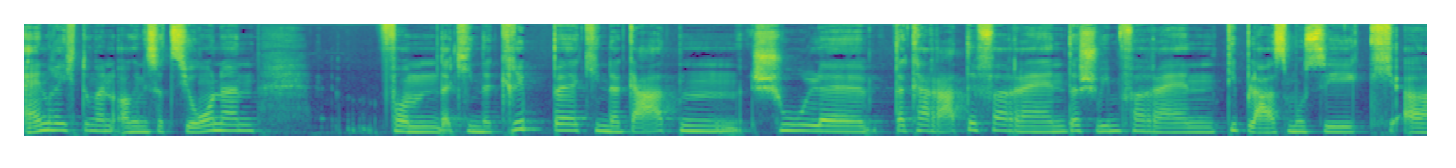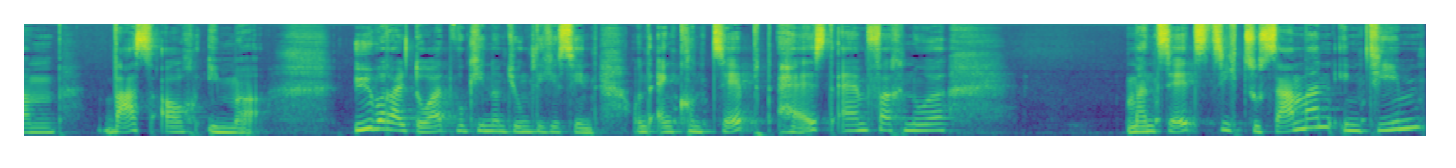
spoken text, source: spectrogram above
Einrichtungen, Organisationen, von der Kinderkrippe, Kindergarten, Schule, der Karateverein, der Schwimmverein, die Blasmusik, ähm, was auch immer. Überall dort, wo Kinder und Jugendliche sind. Und ein Konzept heißt einfach nur, man setzt sich zusammen im Team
